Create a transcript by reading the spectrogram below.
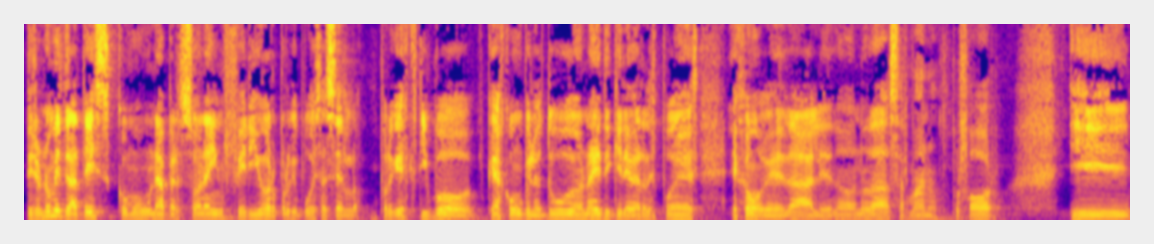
Pero no me trates como una persona inferior porque puedes hacerlo. Porque es tipo, quedas como un pelotudo, nadie te quiere ver después. Es como que, dale, no, no das, hermano, por favor. Y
